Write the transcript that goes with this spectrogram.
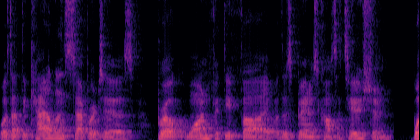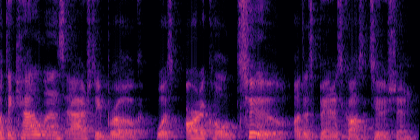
was that the Catalan separatists broke 155 of the Spanish Constitution. What the Catalans actually broke was Article 2 of the Spanish Constitution.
